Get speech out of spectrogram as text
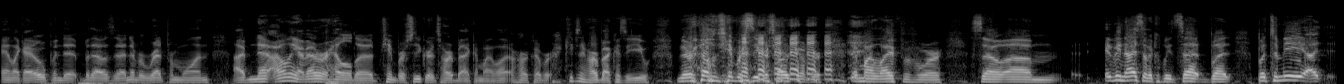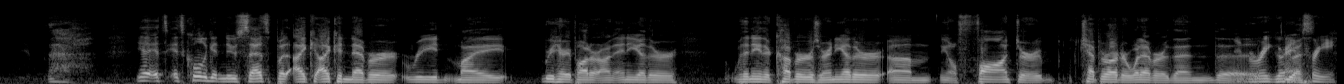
and like I opened it, but that was it. I never read from one. I've ne- I don't think I've ever held a Chamber of Secrets hardback in my life. Hardcover. I keep saying hardback because of you. I've never held a Chamber of Secrets hardcover in my life before. So um, it'd be nice to have a complete set, but but to me, I, yeah, it's it's cool to get new sets, but I, I could never read my read Harry Potter on any other with any other covers or any other um, you know font or chapter art or whatever than the Marie Grand US, Prix.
